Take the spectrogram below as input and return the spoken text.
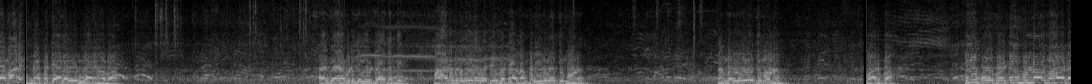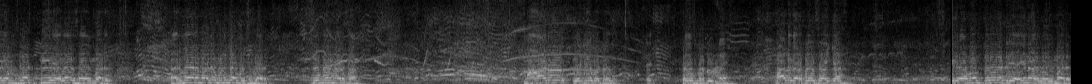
ஏய் மாடு சின்னப்பட்டி அளவு இருக்காருங்கப்பா அருமையான பிடித்த விட்டா தம்பி. மாடுபடி வீரர் வெற்றி பெற்றார். நம்பர் இருபத்தி மூணு. நம்பர் இருபத்தி மூணு. மாடுப்பா. டி புதுப்பட்டி முன்னாள் மாவட்ட கமிஷனர் டி இளையசாமி மாடு. அருமையான மாடு முடிஞ்சா பிடிச்சிருக்காரு சூப்பர் மாடுப்பா. மாடு வெற்றி பெற்றது. பிரைஸ் போட்டுருந்தேன். மாட்டுக்கார பிரைஸ் வாங்கிக்க. கிராமம் திருநெற்றி ஐநாறு கோயில் மாடு.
